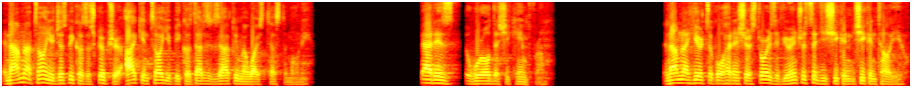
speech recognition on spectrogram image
And I'm not telling you just because of scripture. I can tell you because that is exactly my wife's testimony. That is the world that she came from. And I'm not here to go ahead and share stories. If you're interested, she can, she can tell you.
